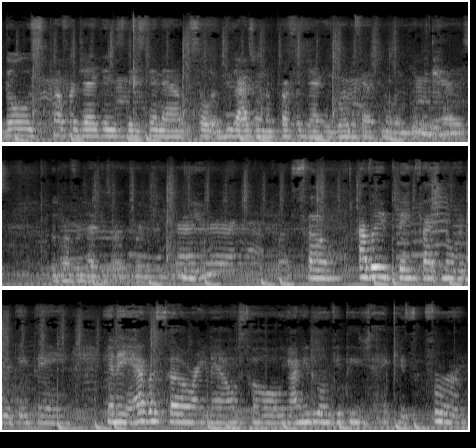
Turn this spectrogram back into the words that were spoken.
those puffer jackets they stand out. So if you guys want a puffer jacket, go to Fashion Nova and get it because the puffer jackets are really cute. Yeah. So I really think Fashion Nova did their thing. And they have a sale right now. So y'all need to go get these jackets for real.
